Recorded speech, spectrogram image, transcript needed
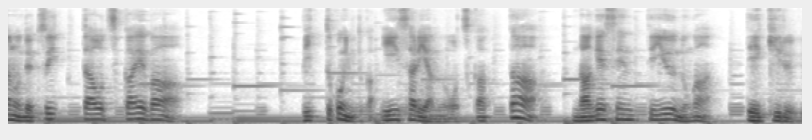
なので、ツイッターを使えば、ビットコインとかイーサリアムを使った投げ銭っていうのができる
